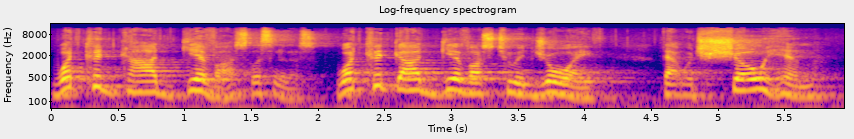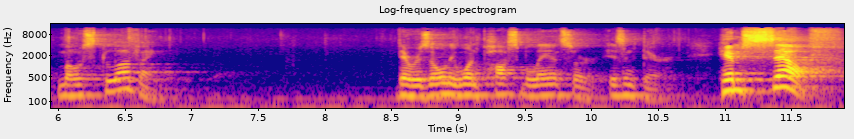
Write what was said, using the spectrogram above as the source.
what could God give us? Listen to this. What could God give us to enjoy that would show him most loving? There is only one possible answer, isn't there? Himself.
